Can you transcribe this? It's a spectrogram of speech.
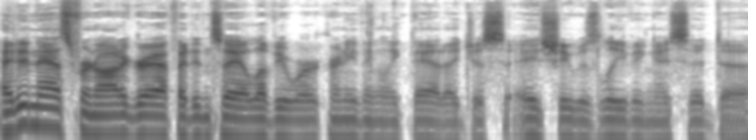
I didn't ask for an autograph. I didn't say I love your work or anything like that. I just as she was leaving, I said. Uh,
